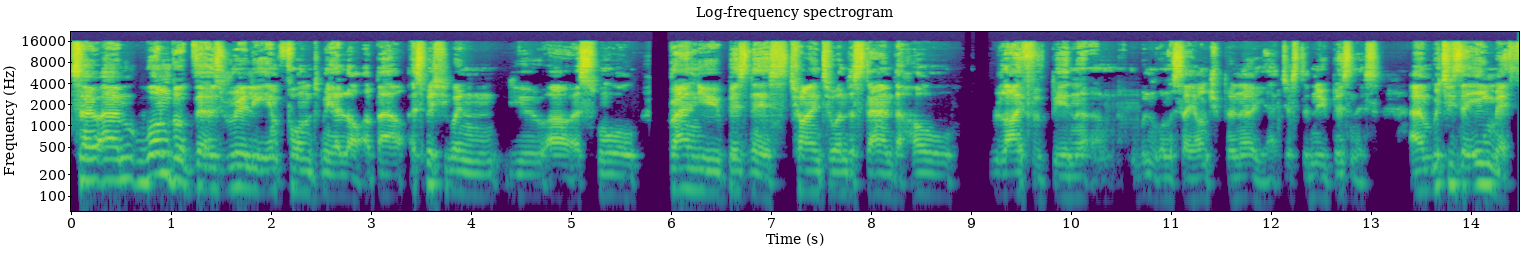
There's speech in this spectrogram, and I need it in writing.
So, um, one book that has really informed me a lot about, especially when you are a small, brand new business trying to understand the whole life of being, a, I wouldn't want to say entrepreneur yet, just a new business, um, which is the E Myth,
